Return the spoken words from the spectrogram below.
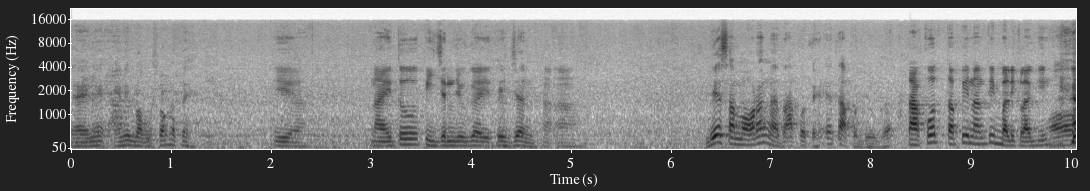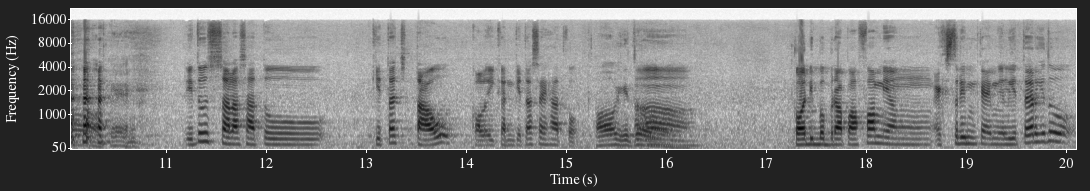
Ya ini ini bagus banget nih. Iya. Nah itu pigeon juga itu. Pigeon. Ha-ha. Dia sama orang nggak takut ya? Eh takut juga. Takut tapi nanti balik lagi. Oh, oke. Itu salah satu kita tahu kalau ikan kita sehat kok. Oh gitu. Ah. kalau di beberapa farm yang ekstrim kayak militer gitu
